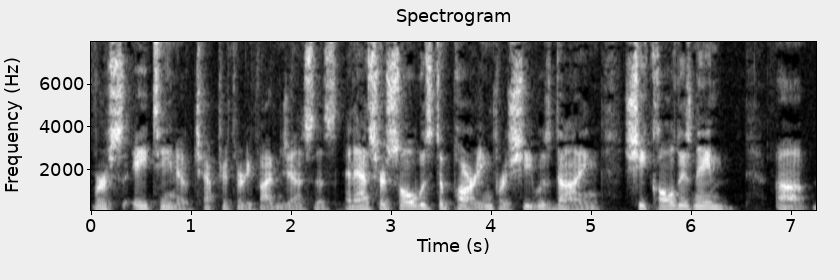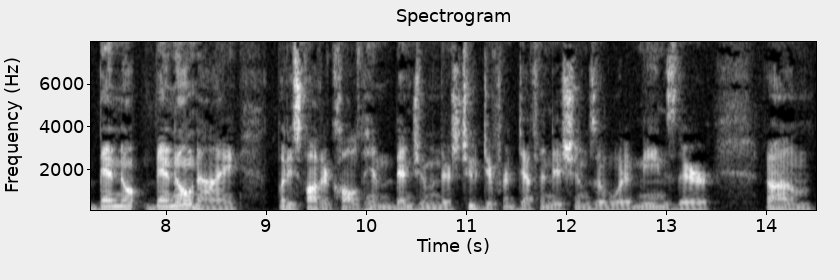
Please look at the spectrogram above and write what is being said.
verse 18 of chapter 35 in Genesis. And as her soul was departing, for she was dying, she called his name uh, Benoni, but his father called him Benjamin. There's two different definitions of what it means there. Um,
